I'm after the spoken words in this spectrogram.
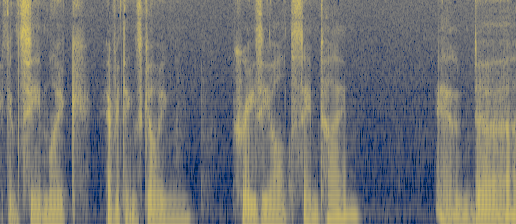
It can seem like everything's going crazy all at the same time. And, uh,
